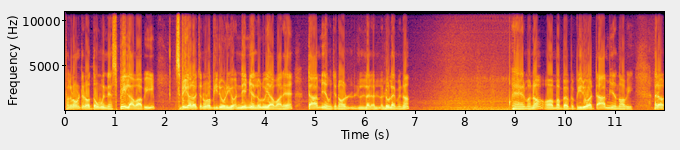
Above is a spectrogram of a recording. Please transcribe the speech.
background တော်တော်သုံးဝင်တယ် speed လာပါပြီ speed ကတော့ကျွန်တော်တို့ဗီဒီယိုတွေကိုအနည်းမြန်လုပ်လို့ရပါတယ်တားမြန်ကိုကျွန်တော်လုပ်လိုက်မယ်နော်အဲမနော်ဟောဗီဒီယိုကတားမြန်သွားပြီအဲ့တော့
